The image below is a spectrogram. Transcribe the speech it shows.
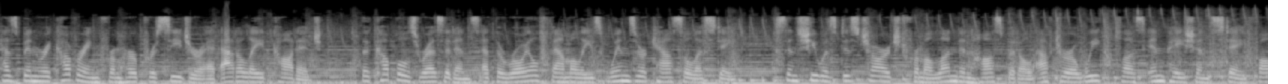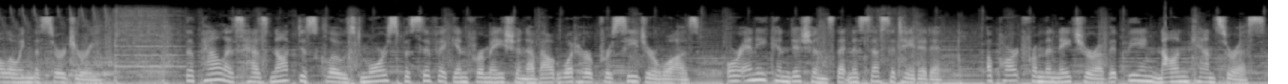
has been recovering from her procedure at Adelaide Cottage, the couple's residence at the royal family's Windsor Castle estate, since she was discharged from a London hospital after a week-plus inpatient stay following the surgery. The palace has not disclosed more specific information about what her procedure was, or any conditions that necessitated it, apart from the nature of it being non-cancerous.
